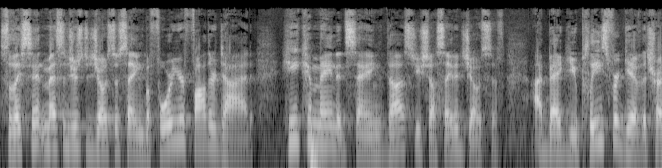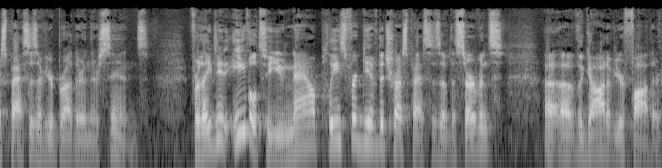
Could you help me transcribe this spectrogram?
So they sent messengers to Joseph, saying, Before your father died, he commanded, saying, Thus you shall say to Joseph, I beg you, please forgive the trespasses of your brother and their sins. For they did evil to you. Now please forgive the trespasses of the servants Uh, of the God of your father.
